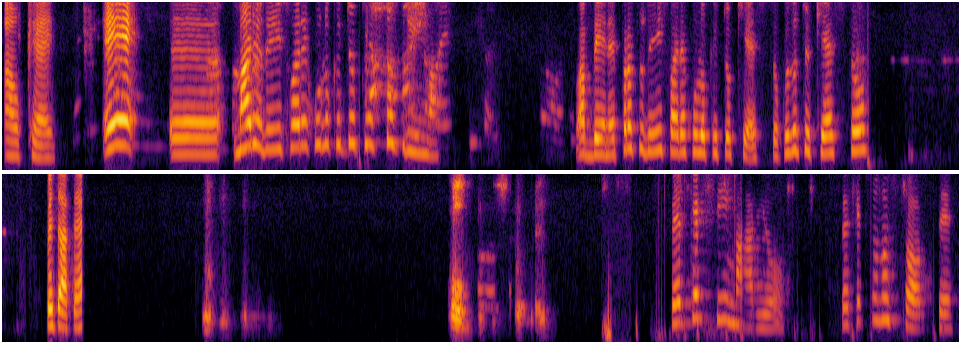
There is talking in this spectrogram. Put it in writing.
Ah, ok. E eh, Mario, devi fare quello che ti ho chiesto prima. Va bene, però tu devi fare quello che ti ho chiesto. Cosa ti ho chiesto? Aspettate, eh. Perché sì, Mario? Perché sono storte.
